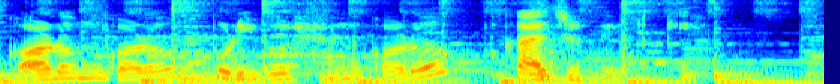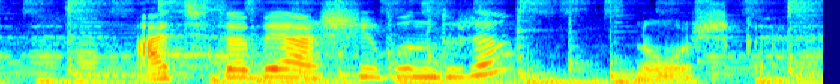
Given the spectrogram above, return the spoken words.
গরম গরম পরিবেশন করো কাজু ভেটকি। আজ তবে আসি বন্ধুরা, নমস্কার।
